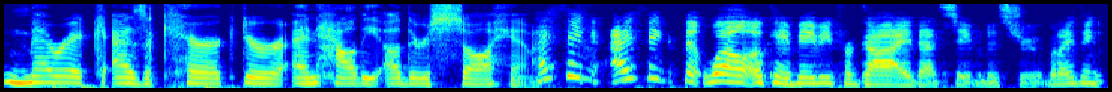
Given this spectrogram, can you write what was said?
Merrick as a character and how the others saw him. I think I think that well, okay, maybe for Guy that statement is true, but I think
